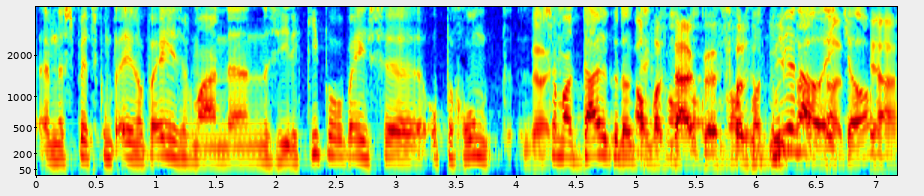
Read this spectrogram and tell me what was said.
en de spits komt één op één, zeg maar. En, en dan zie je de keeper opeens op de grond Ja. zeg maar, duiken. Dat ik denk Alvast van, duiken, wat, wat doe je nou, weet je wel? Ja.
